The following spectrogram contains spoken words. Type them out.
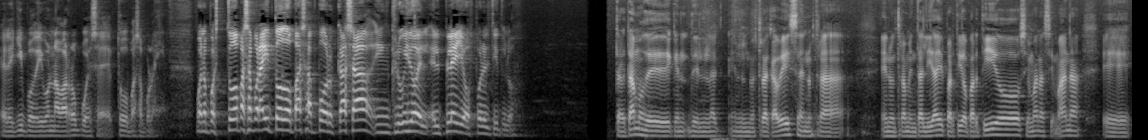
el equipo de Ivonne Navarro, pues eh, todo pasa por ahí. Bueno, pues todo pasa por ahí, todo pasa por casa, incluido el, el playoff por el título tratamos de, que en nuestra cabeza, en nuestra, en nuestra mentalidad, ir partido a partido, semana a semana, eh,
